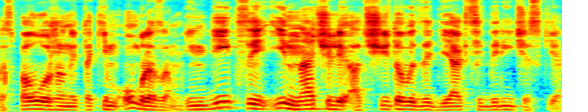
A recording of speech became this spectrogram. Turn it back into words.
расположенный таким образом, индийцы и начали отсчитывать зодиак сидерически.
